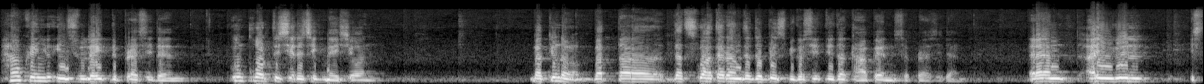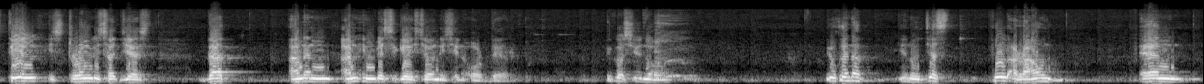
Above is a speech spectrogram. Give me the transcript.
how can you insulate the President kung courtesy resignation? But you know, but uh, that's water under the bridge because it did not happen, Mr. President. And I will still strongly suggest that an, an investigation is in order. Because, you know, you cannot, you know, just fool around and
